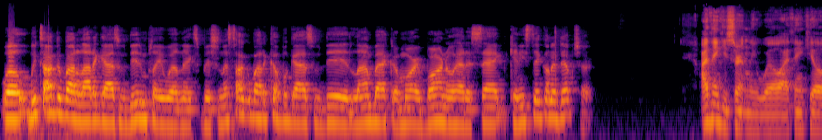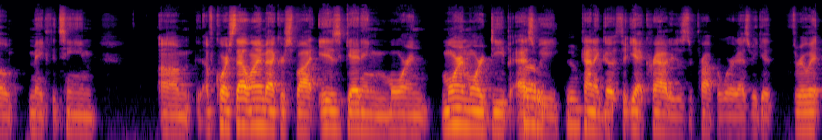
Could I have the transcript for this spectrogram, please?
Well, we talked about a lot of guys who didn't play well in the exhibition. Let's talk about a couple guys who did. Linebacker Amare Barno had a sack. Can he stick on the depth chart? I think he certainly will. I think he'll make the team. Um, of course, that linebacker spot is getting more and more and more deep as crowded, we yeah. kind of go through. Yeah, crowded is the proper word as we get through it.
